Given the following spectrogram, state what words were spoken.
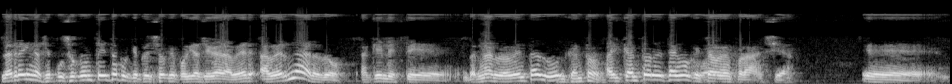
La reina se puso contenta porque pensó que podía llegar a ver a Bernardo, aquel este Bernardo de Ventadour, el cantor, al cantor de tango que estaba en Francia. Eh,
